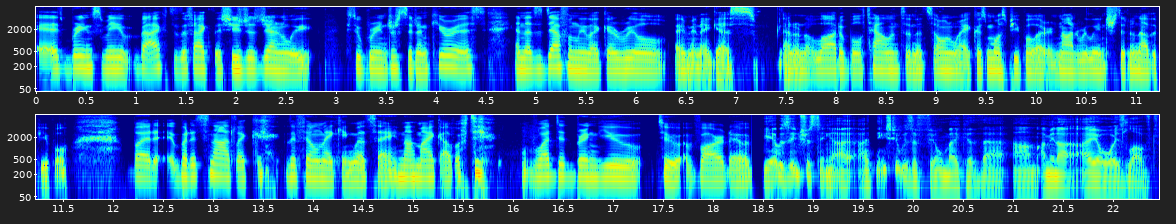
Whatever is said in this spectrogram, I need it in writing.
it brings me back to the fact that she's just generally super interested and curious. And that's definitely like a real, I mean, I guess, I don't know, laudable talent in its own way, because most people are not really interested in other people. But but it's not like the filmmaking, let's say, not my cup of tea. what did bring you to Varda? Yeah, it was interesting. I, I think she was a filmmaker that, um, I mean, I, I, always loved,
